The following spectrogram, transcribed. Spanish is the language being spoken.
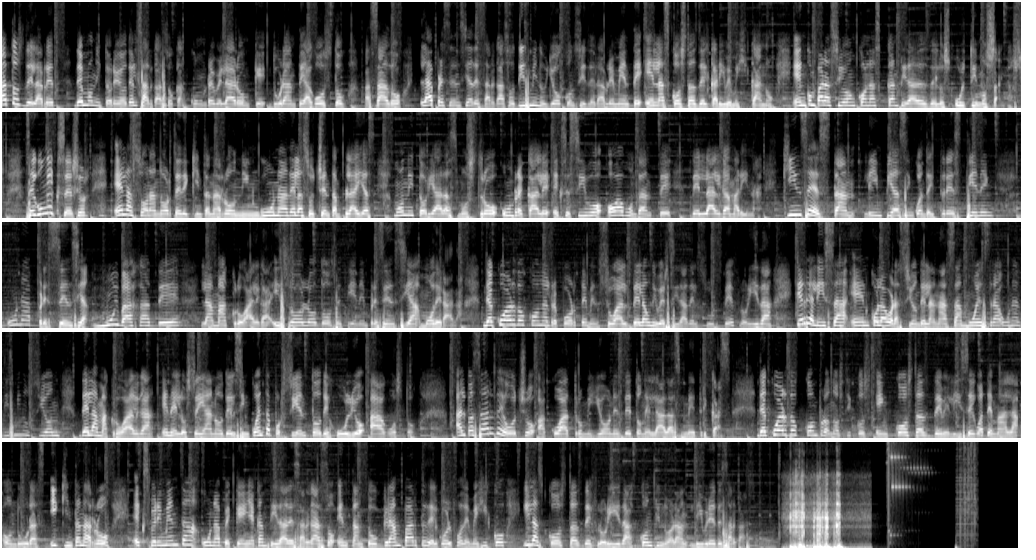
Datos de la red de monitoreo del sargazo Cancún revelaron que durante agosto pasado la presencia de sargazo disminuyó considerablemente en las costas del Caribe mexicano en comparación con las cantidades de los últimos años. Según Excelsior, en la zona norte de Quintana Roo ninguna de las 80 playas monitoreadas mostró un recale excesivo o abundante del alga marina 15 están limpias, 53 tienen una presencia muy baja de la macroalga y solo 12 tienen presencia moderada. De acuerdo con el reporte mensual de la Universidad del Sur de Florida que realiza en colaboración de la NASA, muestra una disminución de la macroalga en el océano del 50% de julio a agosto al pasar de 8 a 4 millones de toneladas métricas. De acuerdo con pronósticos en costas de Belice, Guatemala, Honduras y Quintana Roo, experimenta una pequeña cantidad de sargazo, en tanto gran parte del Golfo de México y las costas de Florida continuarán libres de sargazo.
